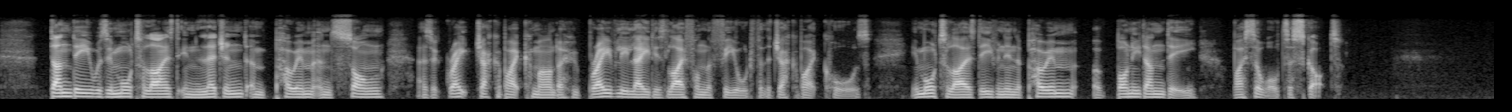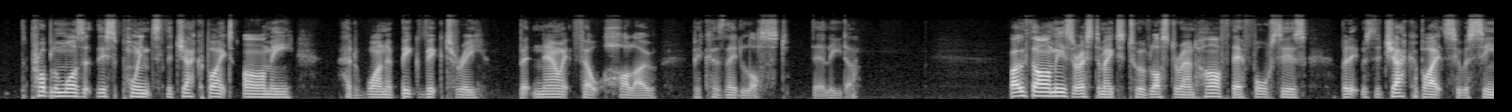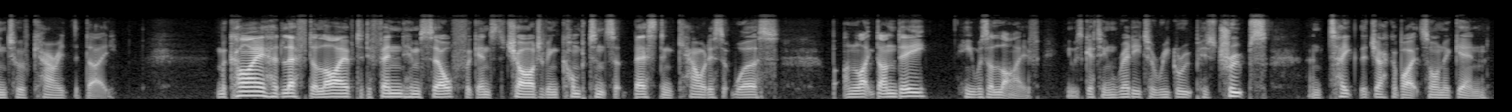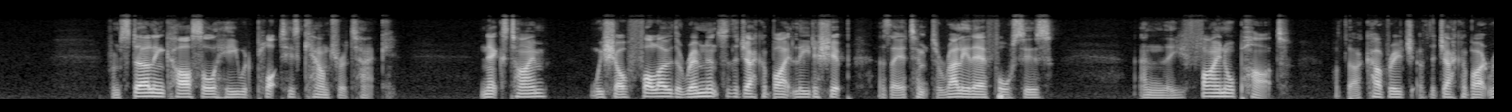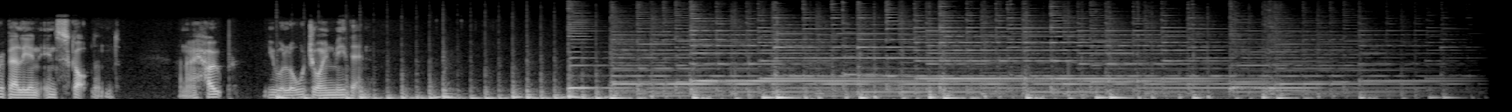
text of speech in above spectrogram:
Dundee was immortalized in legend and poem and song as a great Jacobite commander who bravely laid his life on the field for the Jacobite cause, immortalized even in the poem of Bonnie Dundee by Sir Walter Scott. The problem was at this point the Jacobite army had won a big victory, but now it felt hollow because they'd lost their leader. Both armies are estimated to have lost around half their forces, but it was the Jacobites who were seen to have carried the day. Mackay had left alive to defend himself against a charge of incompetence at best and cowardice at worst, but unlike Dundee, he was alive. He was getting ready to regroup his troops and take the Jacobites on again. From Stirling Castle he would plot his counterattack. Next time, we shall follow the remnants of the Jacobite leadership as they attempt to rally their forces, and the final part of our coverage of the Jacobite rebellion in Scotland, and I hope you will all join me then.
